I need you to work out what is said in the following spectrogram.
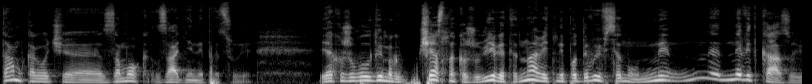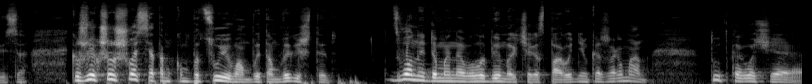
там, коротше, замок задній не працює. Я кажу, Володимир, чесно кажу, вірите, навіть не подивився, ну, не, не, не відказуюся. Кажу, якщо щось, я там компенсую вам, ви там вирішите. Дзвонить до мене Володимир через пару днів, каже, Роман, тут, коротше,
